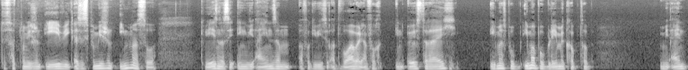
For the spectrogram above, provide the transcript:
das hat bei mir schon ewig, also es ist bei mir schon immer so gewesen, dass ich irgendwie einsam auf eine gewisse Art war, weil ich einfach in Österreich immer, immer Probleme gehabt habe, mich, ein,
